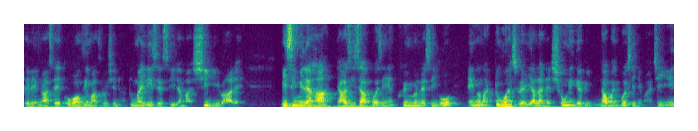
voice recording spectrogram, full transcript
level 50ကိုပေါင်းသိမ်းမှာဆိုလို့ရှိရင်2မိုင်40စီးတန်းမှာရှိနေပါတယ်။ AC Milan ဟာရာစီစာပွဲစဉ် Cremonese ကိုအိမ်မက်မှာ2-1ဆိုတဲ့ရလဒ်နဲ့ရှုံးနေခဲ့ပြီးနောက်ပိုင်းပွဲစဉ်တွေမှာကြည့်ရင်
